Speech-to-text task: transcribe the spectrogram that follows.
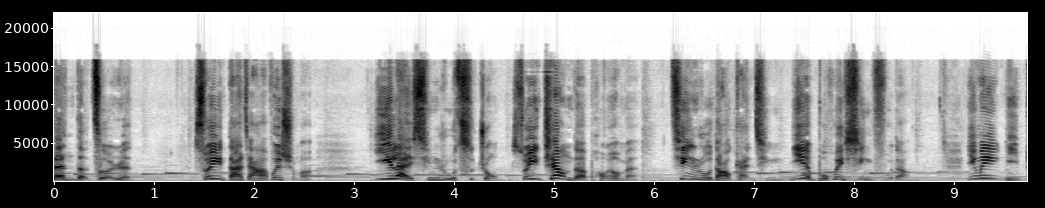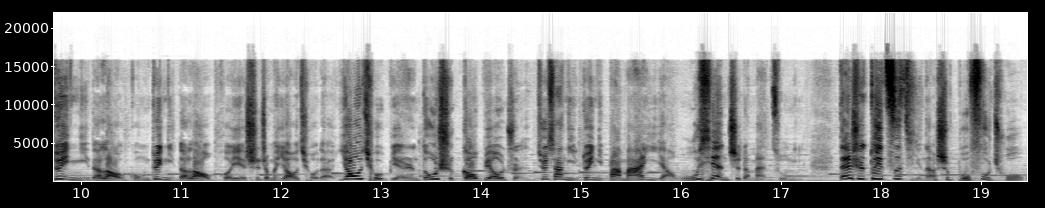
担的责任。所以大家为什么？依赖心如此重，所以这样的朋友们进入到感情，你也不会幸福的，因为你对你的老公、对你的老婆也是这么要求的，要求别人都是高标准，就像你对你爸妈一样，无限制的满足你，但是对自己呢是不付出，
